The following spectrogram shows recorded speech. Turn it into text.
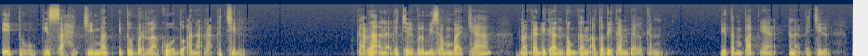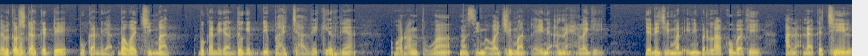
itu kisah jimat itu berlaku untuk anak-anak kecil. Karena anak kecil belum bisa membaca maka digantungkan atau ditempelkan di tempatnya anak kecil. Tapi kalau sudah gede, bukan bawa jimat, bukan digantungin, dibaca zikirnya. Orang tua masih bawa jimat. Lah ini aneh lagi. Jadi jimat ini berlaku bagi anak-anak kecil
